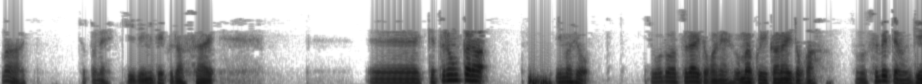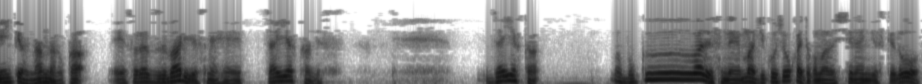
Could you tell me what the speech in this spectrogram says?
まあ、ちょっとね、聞いてみてください。えー結論から言いましょう。仕事が辛いとかね、うまくいかないとか、そのすべての原因というのは何なのか、えーそれはズバリですね、えー罪悪感です。罪悪感。まあ、僕はですね、まあ、自己紹介とかまだしてないんですけど、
